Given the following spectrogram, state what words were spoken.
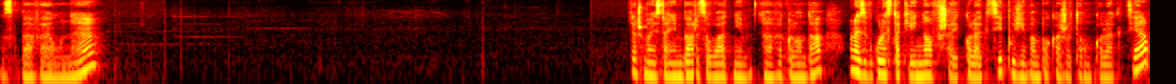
z bawełny. Też moim zdaniem bardzo ładnie e, wygląda. Ona jest w ogóle z takiej nowszej kolekcji. Później Wam pokażę tą kolekcję.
